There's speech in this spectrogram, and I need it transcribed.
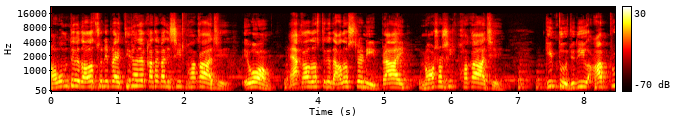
নবম থেকে দ্বাদশ শ্রেণি প্রায় তিন হাজার কাছাকাছি সিট ফাঁকা আছে এবং একাদশ থেকে দ্বাদশ শ্রেণি প্রায় নশো সিট ফাঁকা আছে। কিন্তু যদি আপ টু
